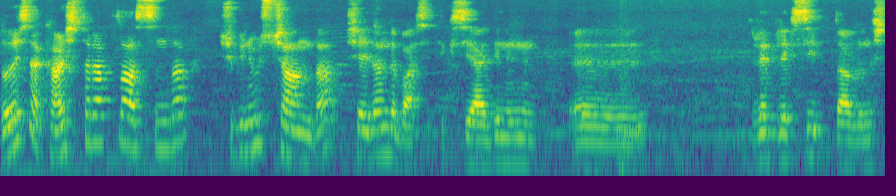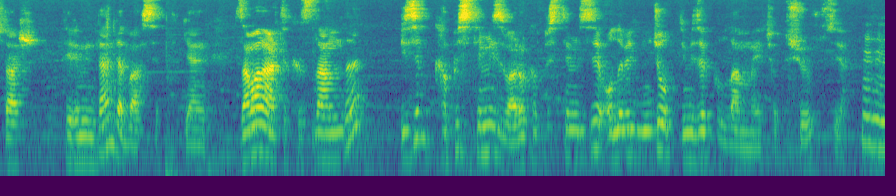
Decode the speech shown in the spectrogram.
Dolayısıyla karşı tarafla aslında şu günümüz çağında şeyden de bahsettik. CID'nin e, refleksif davranışlar teriminden de bahsettik. Yani zaman artık hızlandı. Bizim kapasitemiz var. O kapasitemizi olabildiğince optimize kullanmaya çalışıyoruz ya. Hı hı.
